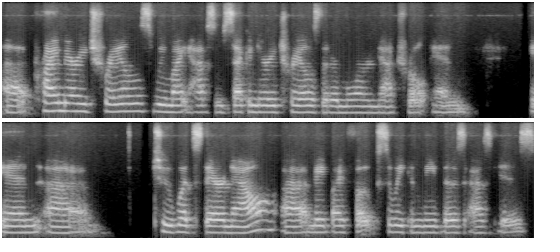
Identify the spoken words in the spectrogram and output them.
uh, primary trails. We might have some secondary trails that are more natural and in um, to what's there now, uh, made by folks, so we can leave those as is.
